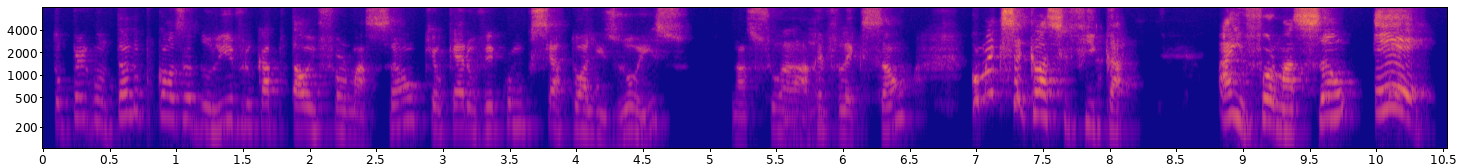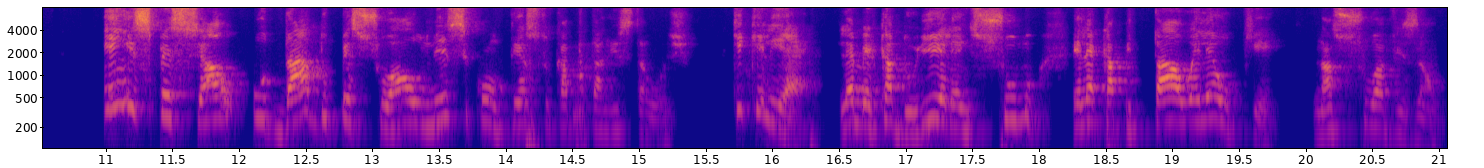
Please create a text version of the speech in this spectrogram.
Estou perguntando por causa do livro Capital Informação, que eu quero ver como que você atualizou isso na sua uhum. reflexão. Como é que você classifica a informação e, em especial, o dado pessoal nesse contexto capitalista hoje? Que, que ele é? Ele é mercadoria, ele é insumo, ele é capital, ele é o quê, na sua visão?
